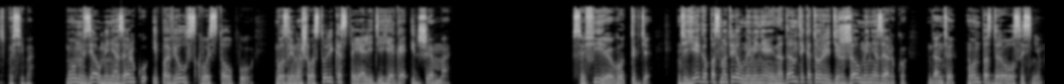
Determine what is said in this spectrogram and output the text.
«Спасибо». Он взял меня за руку и повел сквозь толпу. Возле нашего столика стояли Диего и Джемма. «София, вот ты где!» Диего посмотрел на меня и на Данте, который держал меня за руку. «Данте?» Он поздоровался с ним.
